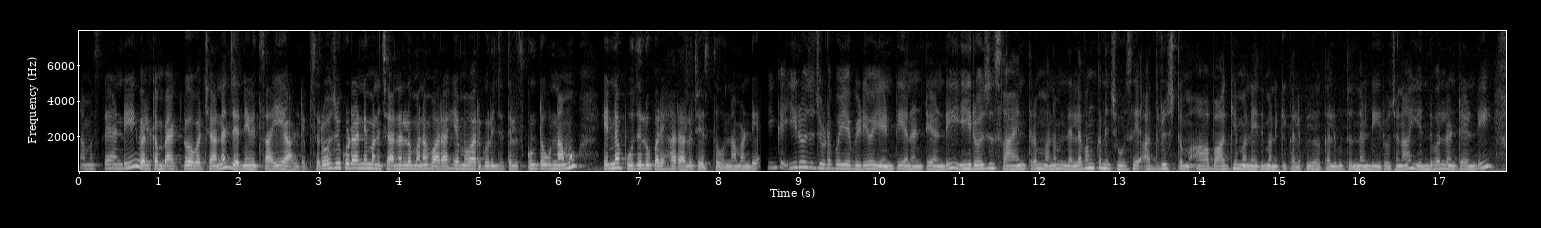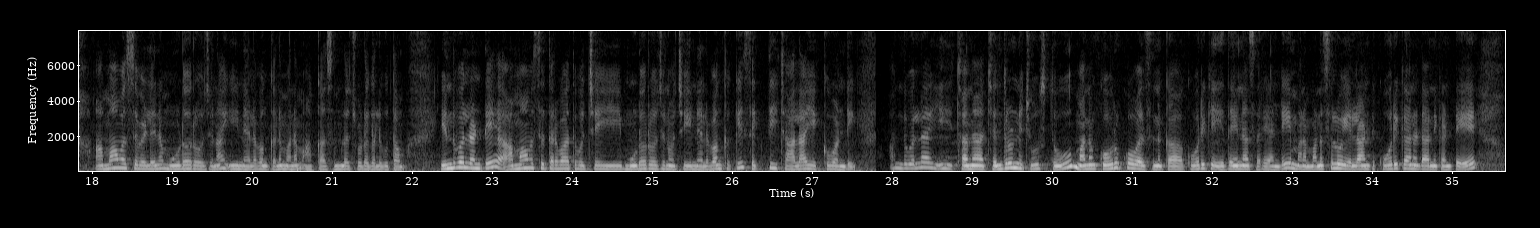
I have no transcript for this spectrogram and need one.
నమస్తే అండి. Welcome back to our channel journey with Sai all tips. రోజు కూడా అండి మన ఛానల్లో మనం వరాహి అమ్మవారి గురించి తెలుసుకుంటూ ఉన్నాము. ఎన్నో పూజలు పరిహారాలు చేస్తూ ఉన్నామండి. ఇంకా ఈ రోజు చూడబోయే వీడియో ఏంటి అని అంటే అండి ఈ రోజు సాయంత్రం మనం నెలవంకను చూసే అదృష్టం ఆ భాగ్యం అనేది మనకి కలిపి కలుగుతుందండి ఈ రోజున. ఎందువల్ల అంటే అండి అమావాస్య వెళ్ళిన మూడో రోజున ఈ నెలవంకను మనం ఆకాశంలో చూడగలుగుతాం. ఎందువల్లంటే అమావాస్య తర్వాత వచ్చే ఈ మూడో రోజున వచ్చే ఈ నెలవంకకి శక్తి చాలా ఎక్కువ అండి అందువల్ల ఈ చన చంద్రుణ్ణి చూస్తూ మనం కోరుకోవాల్సిన కోరిక ఏదైనా సరే అండి మన మనసులో ఎలాంటి కోరిక అనడానికంటే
